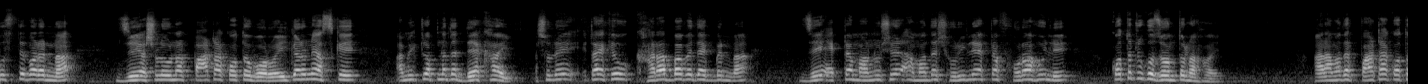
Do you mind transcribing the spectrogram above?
বুঝতে পারেন না যে আসলে ওনার পাটা কত বড়। এই কারণে আজকে আমি একটু আপনাদের দেখাই। আসলে এটা কেউ খারাপভাবে দেখবেন না যে একটা মানুষের আমাদের শরীরে একটা ফোড়া হইলে কতটুকু যন্ত্রণা হয়। আর আমাদের পাটা কত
